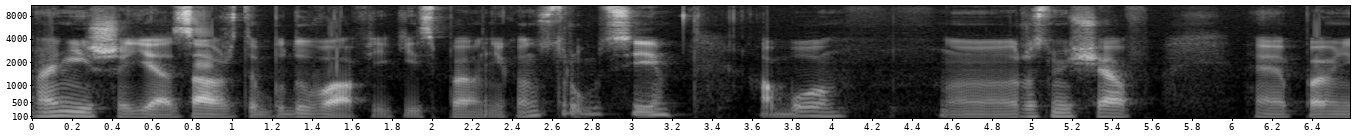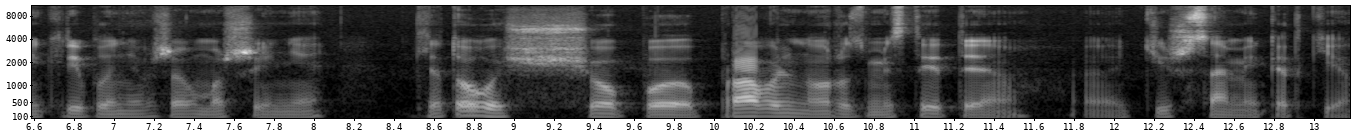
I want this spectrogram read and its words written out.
Раніше я завжди будував якісь певні конструкції або е, розміщав е, певні кріплення вже в машині для того, щоб е, правильно розмістити е, ті ж самі катки.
